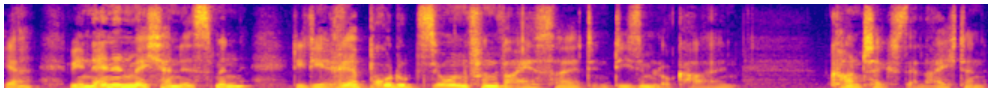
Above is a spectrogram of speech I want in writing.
Ja, wir nennen Mechanismen, die die Reproduktion von Weisheit in diesem lokalen Kontext erleichtern,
